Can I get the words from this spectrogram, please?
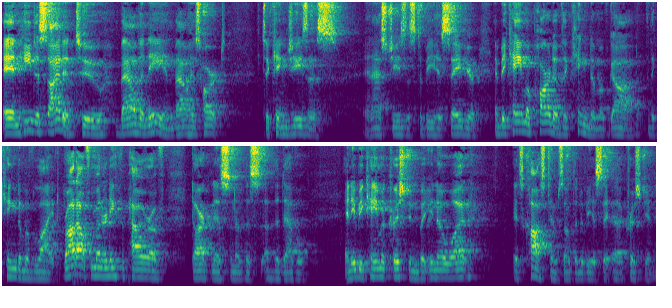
and he decided to bow the knee and bow his heart to King Jesus and ask Jesus to be his Savior, and became a part of the kingdom of God, the kingdom of light, brought out from underneath the power of darkness and of, this, of the devil. And he became a Christian, but you know what? It's cost him something to be a, a Christian.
